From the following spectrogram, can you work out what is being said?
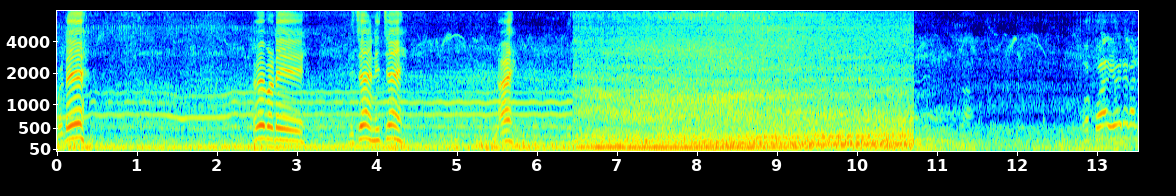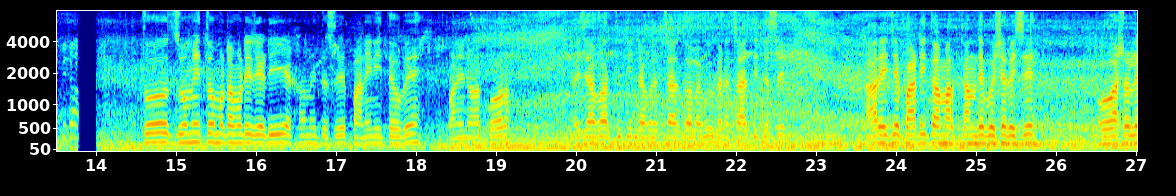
बटे ए बटे नीचे आय नीचे आय आय তো জমি তো মোটামুটি রেডি এখন হইতেছে পানি নিতে হবে পানি নেওয়ার পর এই যে আবার দুই তিনটা করে চার্জ দেওয়া লাগবে ওখানে চার্জ দিতেছে আর এই যে বাটি তো আমার কান্ধে বসে রয়েছে ও আসলে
